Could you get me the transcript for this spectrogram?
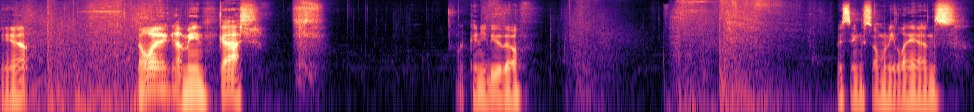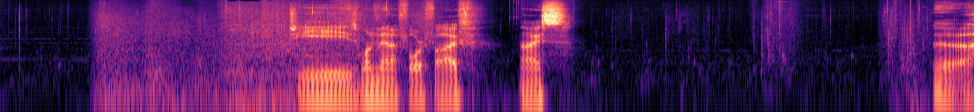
Yeah. Annoying. I mean, gosh. What can you do, though? Missing so many lands. Jeez, one mana, four, five. Nice. Ugh.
